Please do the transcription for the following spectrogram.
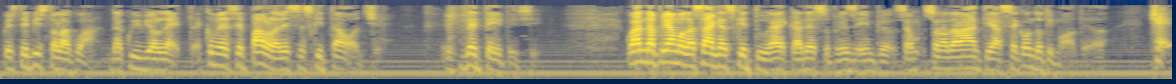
questa epistola qua, da cui vi ho letto, è come se Paolo l'avesse scritta oggi. Rifletteteci. Quando apriamo la Sacra Scrittura, ecco adesso per esempio sono davanti al secondo Timoteo, cioè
